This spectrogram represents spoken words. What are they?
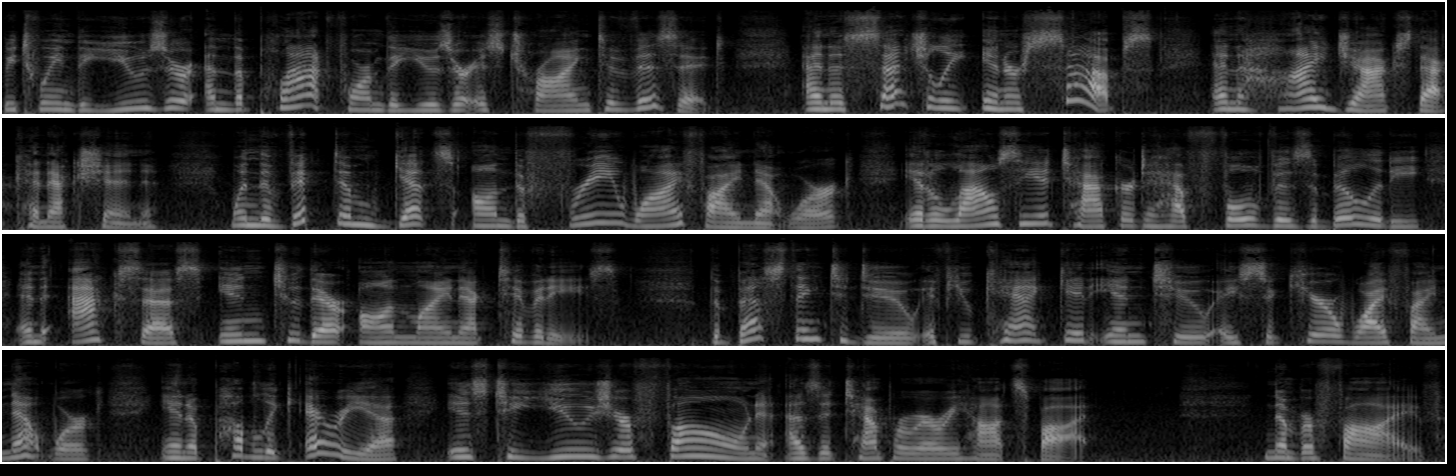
between the user and the platform the user is trying to visit and essentially intercepts and hijacks that connection. When the victim gets on the free Wi Fi network, it allows the attacker to have full visibility and access into their online activities. The best thing to do if you can't get into a secure Wi Fi network in a public area is to use your phone as a temporary hotspot. Number five,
